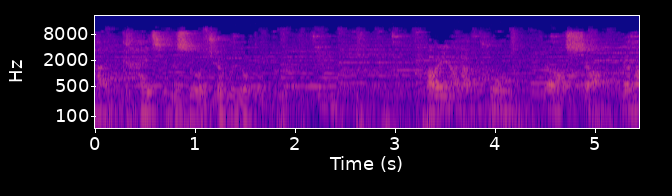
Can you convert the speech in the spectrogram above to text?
他一开机的时候全部都给过。导演让他哭，要他笑，要他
